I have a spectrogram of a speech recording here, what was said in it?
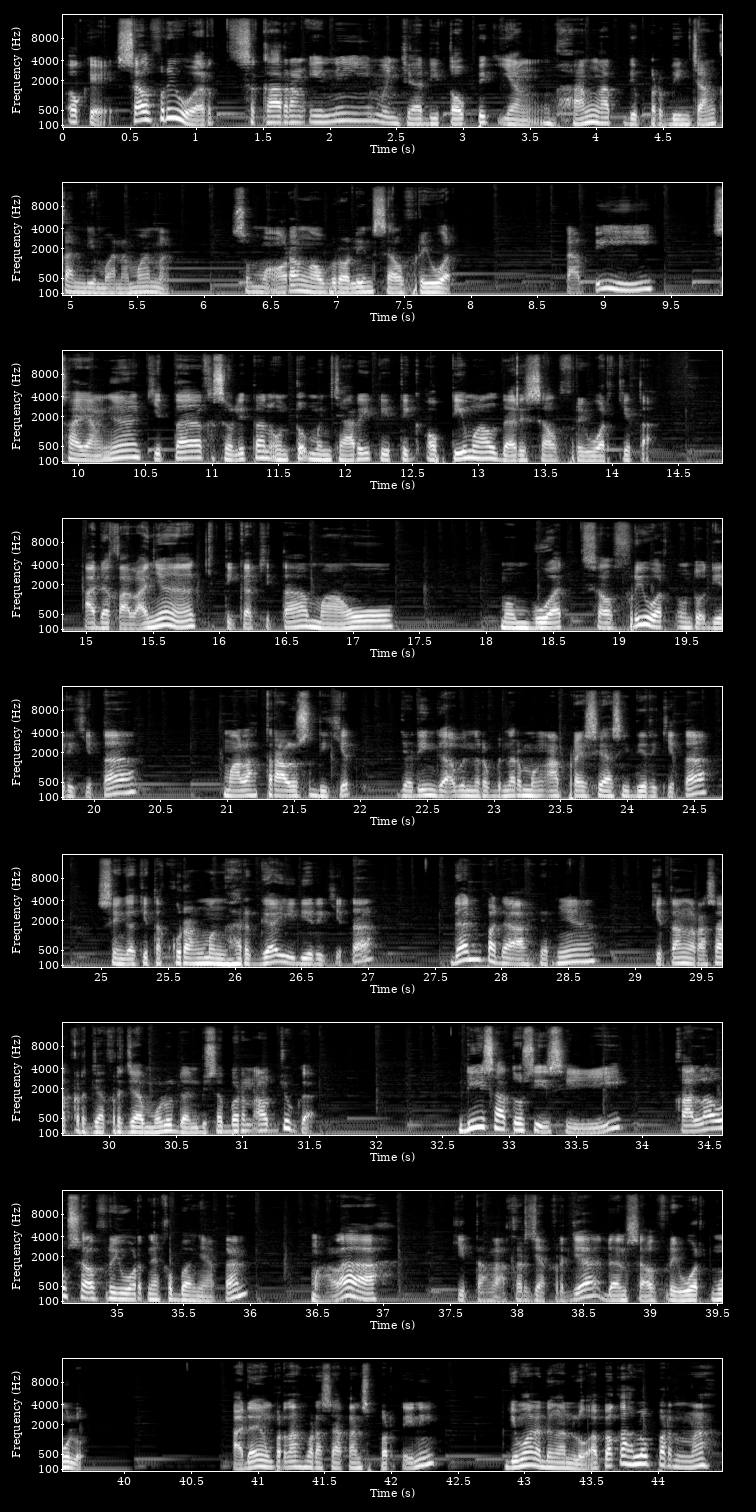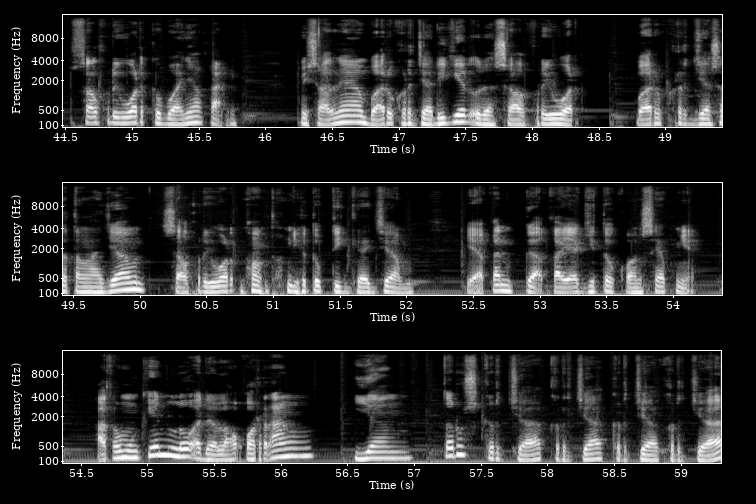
Oke, self-reward sekarang ini menjadi topik yang hangat diperbincangkan di mana-mana. Semua orang ngobrolin self-reward. Tapi, sayangnya kita kesulitan untuk mencari titik optimal dari self-reward kita. Ada kalanya ketika kita mau membuat self-reward untuk diri kita, malah terlalu sedikit jadi nggak benar-benar mengapresiasi diri kita, sehingga kita kurang menghargai diri kita, dan pada akhirnya kita ngerasa kerja-kerja mulu dan bisa burn out juga. Di satu sisi, kalau self-rewardnya kebanyakan, malah kita nggak kerja-kerja dan self-reward mulu. Ada yang pernah merasakan seperti ini? Gimana dengan lo? Apakah lo pernah self-reward kebanyakan? Misalnya baru kerja dikit udah self-reward baru kerja setengah jam, self reward nonton YouTube 3 jam. Ya kan gak kayak gitu konsepnya. Atau mungkin lo adalah orang yang terus kerja, kerja, kerja, kerja,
